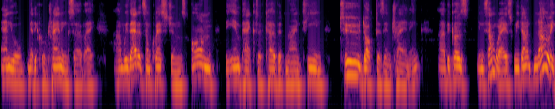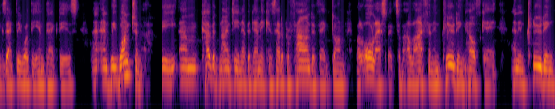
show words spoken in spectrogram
annual medical training survey, um, we've added some questions on the impact of COVID 19 to doctors in training, uh, because in some ways we don't know exactly what the impact is, uh, and we want to know. The um, COVID 19 epidemic has had a profound effect on, well, all aspects of our life, and including healthcare and including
